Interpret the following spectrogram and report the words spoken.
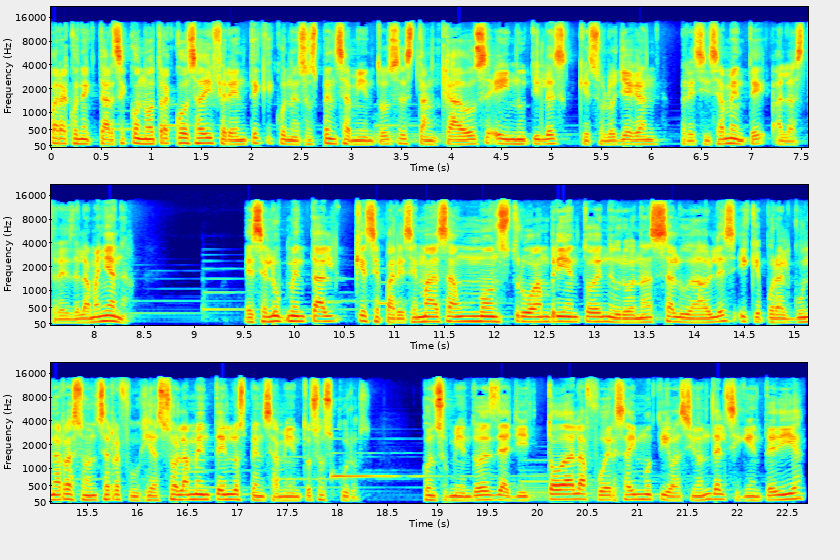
para conectarse con otra cosa diferente que con esos pensamientos estancados e inútiles que solo llegan precisamente a las 3 de la mañana. Ese loop mental que se parece más a un monstruo hambriento de neuronas saludables y que por alguna razón se refugia solamente en los pensamientos oscuros, consumiendo desde allí toda la fuerza y motivación del siguiente día,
